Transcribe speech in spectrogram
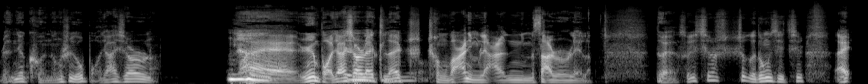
人家可能是有保家仙儿呢。哎，人家保家仙儿来来惩罚你们俩你们仨人来了。对，所以其实这个东西，其实哎，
